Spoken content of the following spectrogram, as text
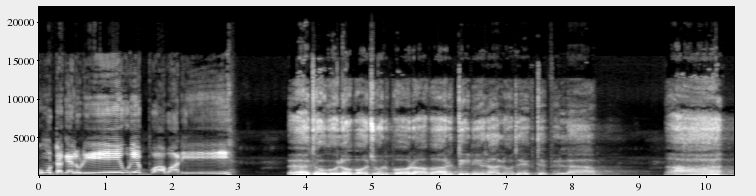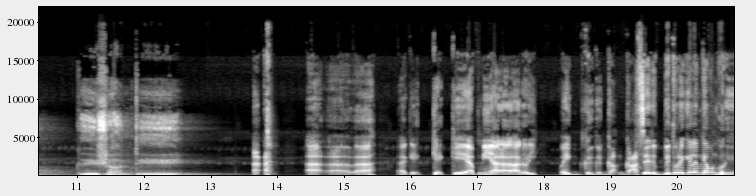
কোমরটা গেল রে ওরে বাবা রে। এতগুলো বছর পর আবার দিনের আলো দেখতে পেলাম। আহ কি শান্তি। কে কে আপনি? আর ওই ওই গাছের ভেতরে গেলেন কেমন করে?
